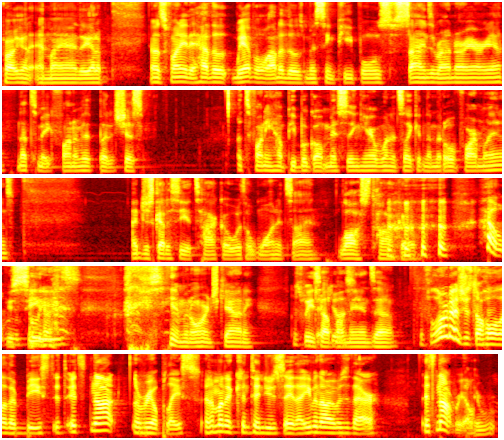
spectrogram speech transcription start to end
Probably gonna MIA. They got to. You know, it's funny. They have the. We have a lot of those missing people's signs around our area. Not to make fun of it, but it's just. It's funny how people go missing here when it's like in the middle of farmlands. I just got to see a taco with a wanted sign. Lost taco. Help me, seen him? please. you see him in Orange County. Please help my man's out. Florida is just a whole other beast. It, it's not a real place, and I'm going to continue to say that, even though I was there. It's not real.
